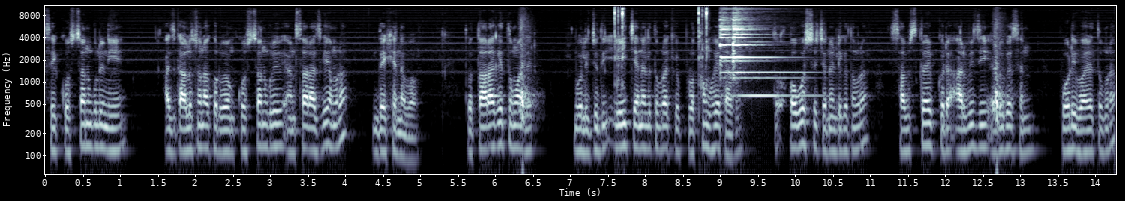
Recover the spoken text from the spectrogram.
সেই কোশ্চানগুলি নিয়ে আজকে আলোচনা করব এবং কোশ্চানগুলির অ্যান্সার আজকে আমরা দেখে নেব। তো তার আগে তোমাদের বলি, যদি এই চ্যানেলে তোমরা কেউ প্রথম হয়ে থাকো, তো অবশ্যই চ্যানেলটিকে তোমরা সাবস্ক্রাইব করে আরবিজি এডুকেশন পরিবারে তোমরা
